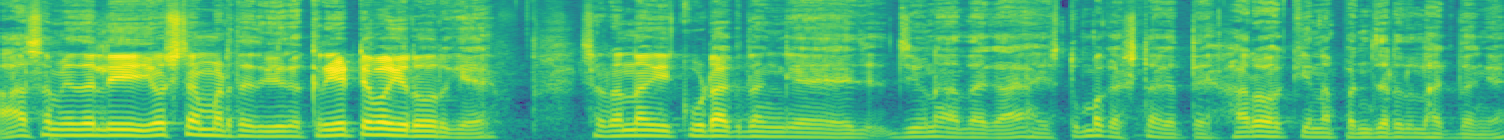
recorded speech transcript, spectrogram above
ಆ ಸಮಯದಲ್ಲಿ ಯೋಚನೆ ಮಾಡ್ತಾಯಿದ್ವಿ ಈಗ ಕ್ರಿಯೇಟಿವ್ ಆಗಿರೋರಿಗೆ ಸಡನ್ನಾಗಿ ಕೂಡಾಕ್ದಂಗೆ ಜೀವನ ಆದಾಗ ಎಷ್ಟು ತುಂಬ ಕಷ್ಟ ಆಗುತ್ತೆ ಹಾರೋ ಹಕ್ಕಿನ ಪಂಜರದಲ್ಲಿ ಹಾಕ್ದಂಗೆ.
